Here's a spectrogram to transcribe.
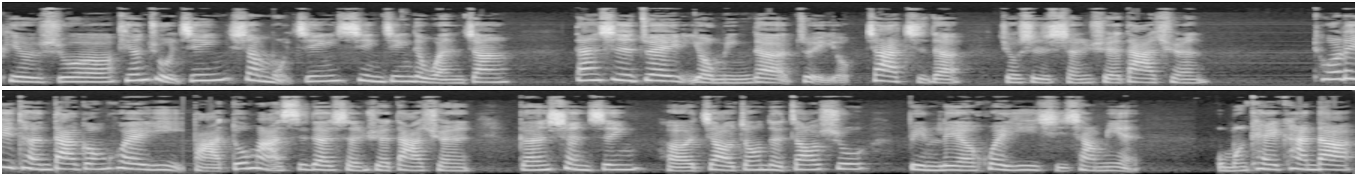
譬如说《天主经》《圣母经》《信经》的文章，但是最有名的、最有价值的就是《神学大全》。托利滕大公会议把多马斯的神学大全跟圣经和教宗的诏书并列会议席上面，我们可以看到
